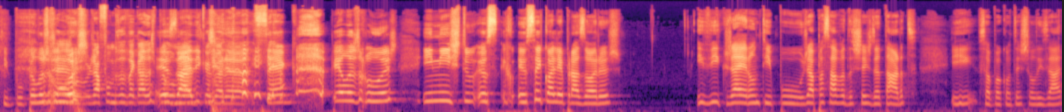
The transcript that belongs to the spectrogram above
Tipo, pelas Já, ruas. já fomos atacadas pelo Exato. médico, agora segue. pelas ruas e nisto eu, eu sei que olhei para as horas e vi que já eram tipo, já passava das 6 da tarde e, só para contextualizar,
